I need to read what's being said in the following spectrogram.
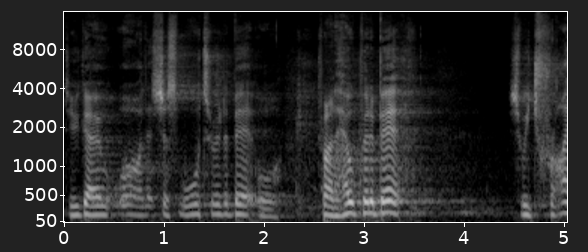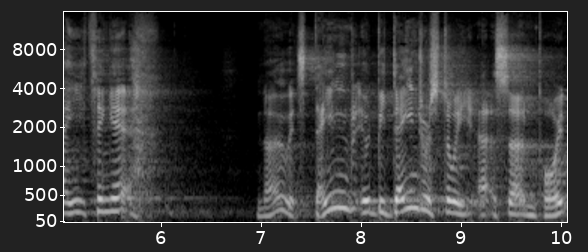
Do you go, oh, let's just water it a bit or try and help it a bit? Should we try eating it? No, it's dang- it would be dangerous to eat at a certain point.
